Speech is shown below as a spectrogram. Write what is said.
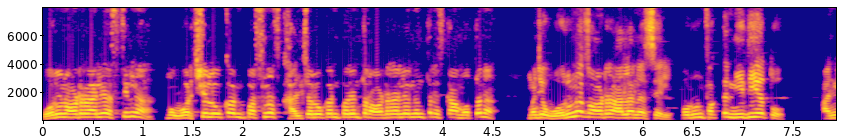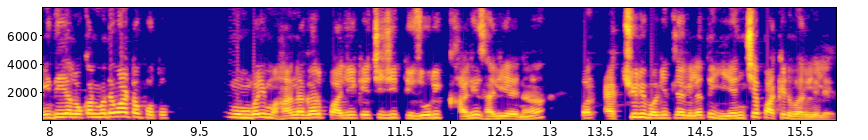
वरून ऑर्डर आली असतील ना मग वरच्या लोकांपासूनच खालच्या लोकांपर्यंत ऑर्डर आल्यानंतरच काम होतं ना. म्हणजे वरूनच ऑर्डर आला नसेल वरून फक्त निधी येतो आणि निधी या लोकांमध्ये वाटप होतो. मुंबई महानगरपालिकेची जी तिजोरी खाली झाली आहे ना पण ऍक्च्युली बघितलं गेलं तर यांचे पाकिट भरलेले आहेत.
